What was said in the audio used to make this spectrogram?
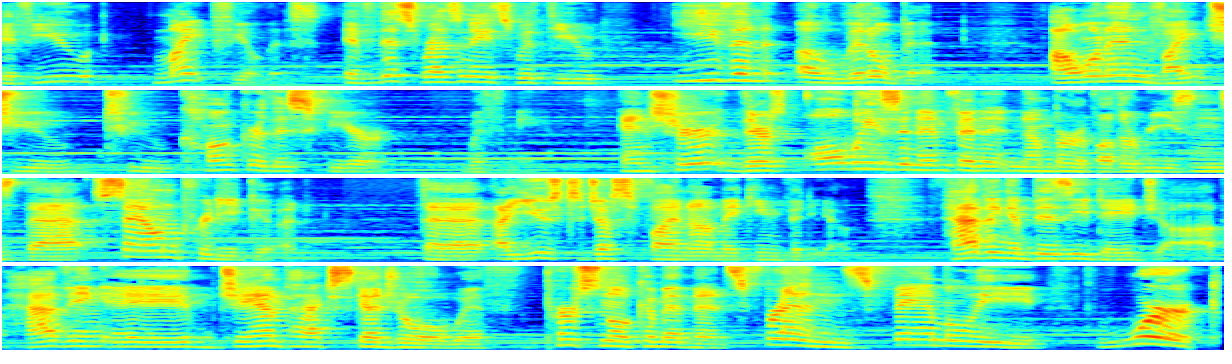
if you might feel this, if this resonates with you even a little bit, I want to invite you to conquer this fear with me. And sure, there's always an infinite number of other reasons that sound pretty good that I use to justify not making video. Having a busy day job, having a jam packed schedule with personal commitments, friends, family, work.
